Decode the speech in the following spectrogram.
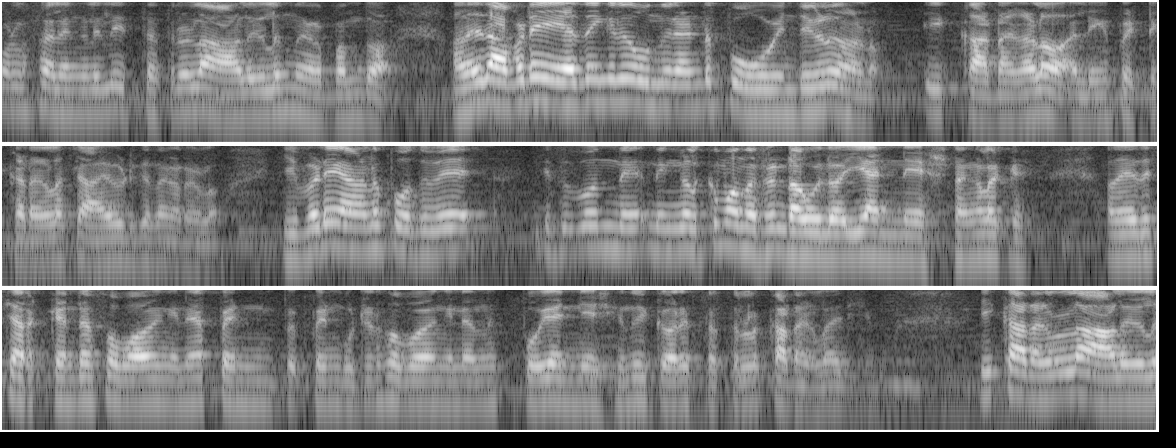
ഉള്ള സ്ഥലങ്ങളിൽ ഇത്തരത്തിലുള്ള ആളുകൾ നിർബന്ധമാണ് അതായത് അവിടെ ഏതെങ്കിലും ഒന്ന് രണ്ട് പോയിന്റുകൾ കാണും. ഈ കടകളോ അല്ലെങ്കിൽ പെട്ടിക്കടകളോ ചായ കുടിക്കുന്ന കടകളോ. ഇവിടെയാണ് പൊതുവേ ഇതിപ്പോൾ നിങ്ങൾക്കും വന്നിട്ടുണ്ടാവുമല്ലോ ഈ അന്വേഷണങ്ങളൊക്കെ. അതായത് ചെറുക്കന്റെ സ്വഭാവം എങ്ങനെയാണ് പെൺ പെൺകുട്ടിയുടെ സ്വഭാവം എങ്ങനെയാന്ന് പോയി അന്വേഷിക്കുന്ന മിക്കവാറും ഇത്തരത്തിലുള്ള കടകളായിരിക്കും. ഈ കടകളിലുള്ള ആളുകൾ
